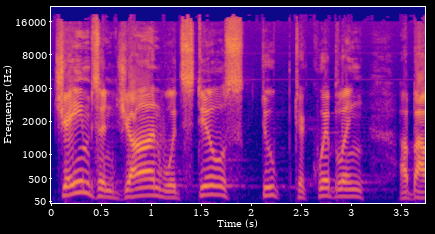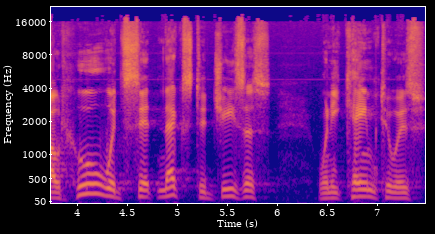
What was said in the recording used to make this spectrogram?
James and John would still stoop to quibbling about who would sit next to Jesus when he came to his,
